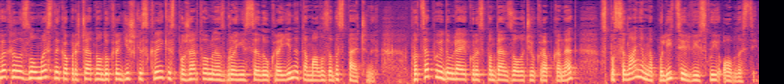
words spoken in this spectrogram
викрили зловмисника, причетного до крадіжки скриньки з пожертвами на Збройні Сили України та малозабезпечених. Про це повідомляє кореспондент Золочів.нет з посиланням на поліцію Львівської області.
